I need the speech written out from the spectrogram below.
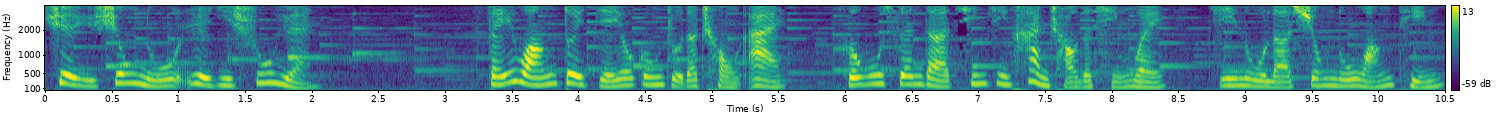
却与匈奴日益疏远。肥王对解忧公主的宠爱和乌孙的亲近汉朝的行为，激怒了匈奴王庭。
